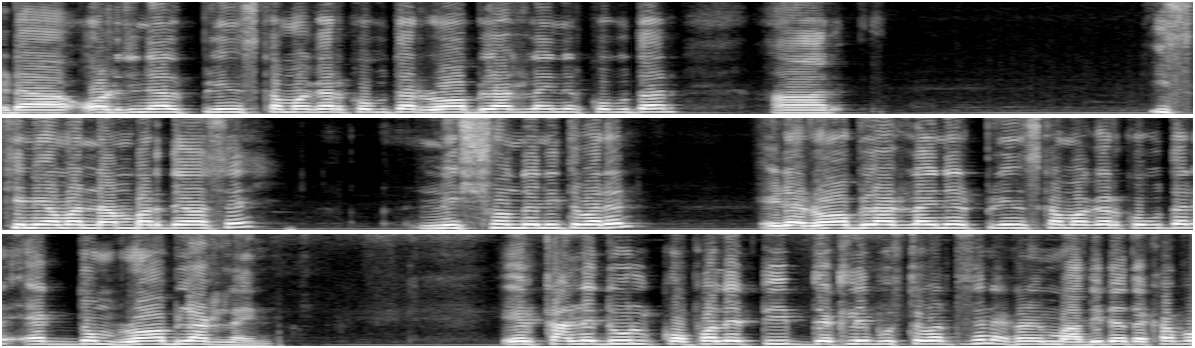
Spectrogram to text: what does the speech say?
এটা অরিজিনাল প্রিন্স কামাগার কবুতর র ব্লাড লাইনের কবুতর। আর স্ক্রিনে আমার নাম্বার দেওয়া আছে, নিঃসন্দেহে নিতে পারেন। এটা র ব্লাড লাইনের প্রিন্স কামাগার কবুতর, একদম র ব্লাড লাইন এর কানে দুল কপালের টিপ দেখলেই বুঝতে পারতেছেন। এখন আমি মাদিটা দেখাবো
